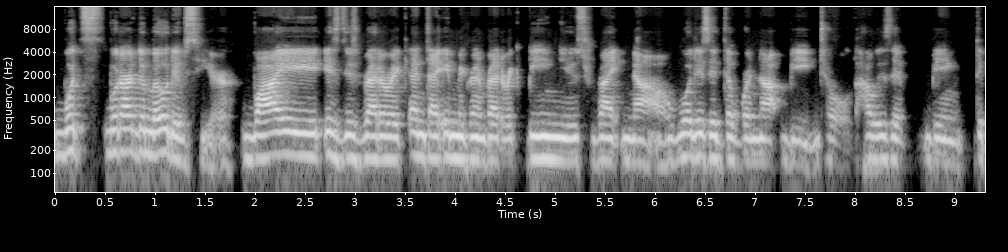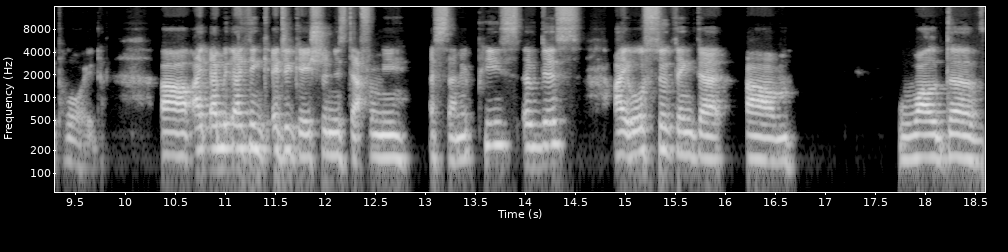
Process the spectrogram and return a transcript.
what's what are the motives here? Why is this rhetoric anti-immigrant rhetoric being used right now? What is it that we're not being told? How is it being deployed? Uh, I, I mean i think education is definitely a centerpiece of this. I also think that um, while the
